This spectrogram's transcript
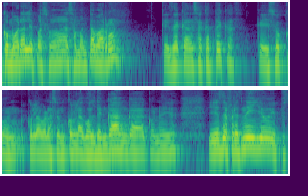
Como ahora le pasó a Samantha Barrón, que es de acá de Zacatecas, que hizo con, colaboración con la Golden Ganga, con ellos. Y es de Fresnillo y pues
